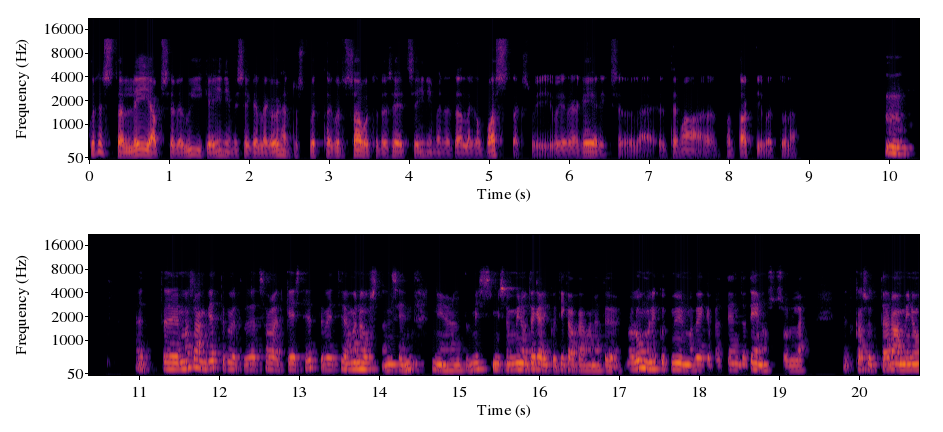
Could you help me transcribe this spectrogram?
Kuidas ta leiab selle õige inimese, kellega ühendust võtta, kuidas saavutada see, et see inimene talle ka vastaks või, või reageeriks sellele tema kontaktivõtule mm.? et eh, ma saangi ette kujutada, et sa oledki Eesti ettevõtja ja ma nõustan sind nii-öelda, mis, mis on minu tegelikult igapäevane töö. no loomulikult müün ma kõigepealt enda teenust sulle, et kasuta ära minu,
